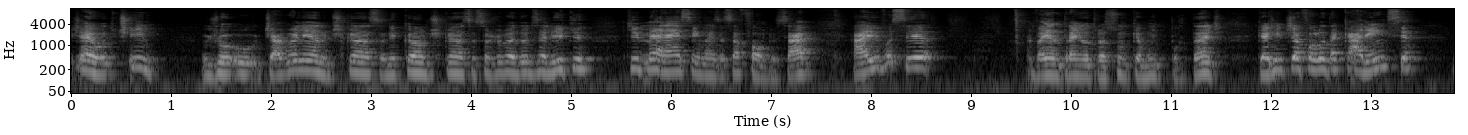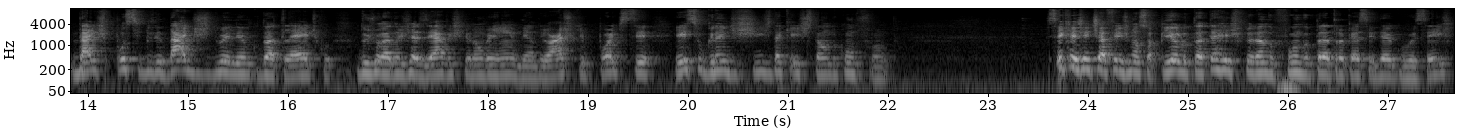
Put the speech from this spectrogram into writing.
já é outro time. O, o Thiago Heleno descansa, o Nicão descansa, são jogadores ali que, que merecem mais essa folga, sabe? Aí você vai entrar em outro assunto que é muito importante, que a gente já falou da carência das possibilidades do elenco do Atlético, dos jogadores reservas que não vem rendendo. Eu acho que pode ser esse o grande X da questão do confronto. Sei que a gente já fez nosso apelo, tô até respirando fundo para trocar essa ideia com vocês.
